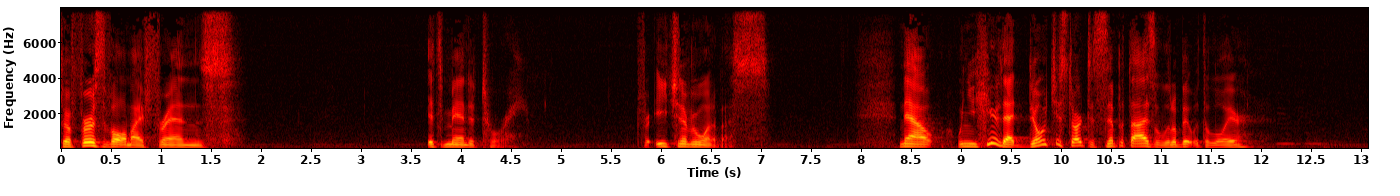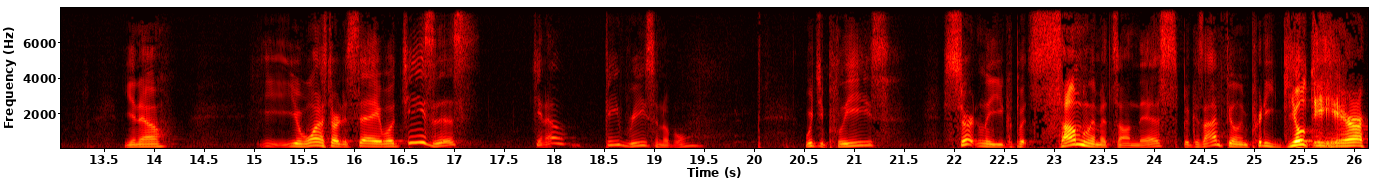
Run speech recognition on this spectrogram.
So, first of all, my friends, it's mandatory for each and every one of us. Now, when you hear that, don't you start to sympathize a little bit with the lawyer? You know? You want to start to say, well, Jesus, you know, be reasonable. Would you please? Certainly, you could put some limits on this because I'm feeling pretty guilty here.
